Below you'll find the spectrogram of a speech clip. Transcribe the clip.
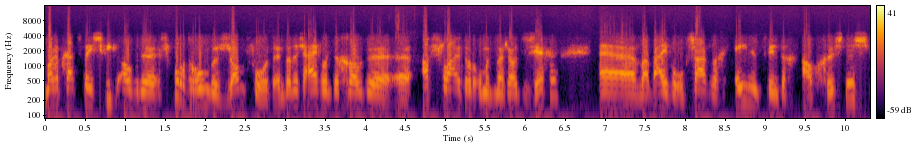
Maar het gaat specifiek over de sportronde Zandvoort. En dat is eigenlijk de grote eh, afsluiter, om het maar zo te zeggen. Eh, waarbij we op zaterdag 21 augustus...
